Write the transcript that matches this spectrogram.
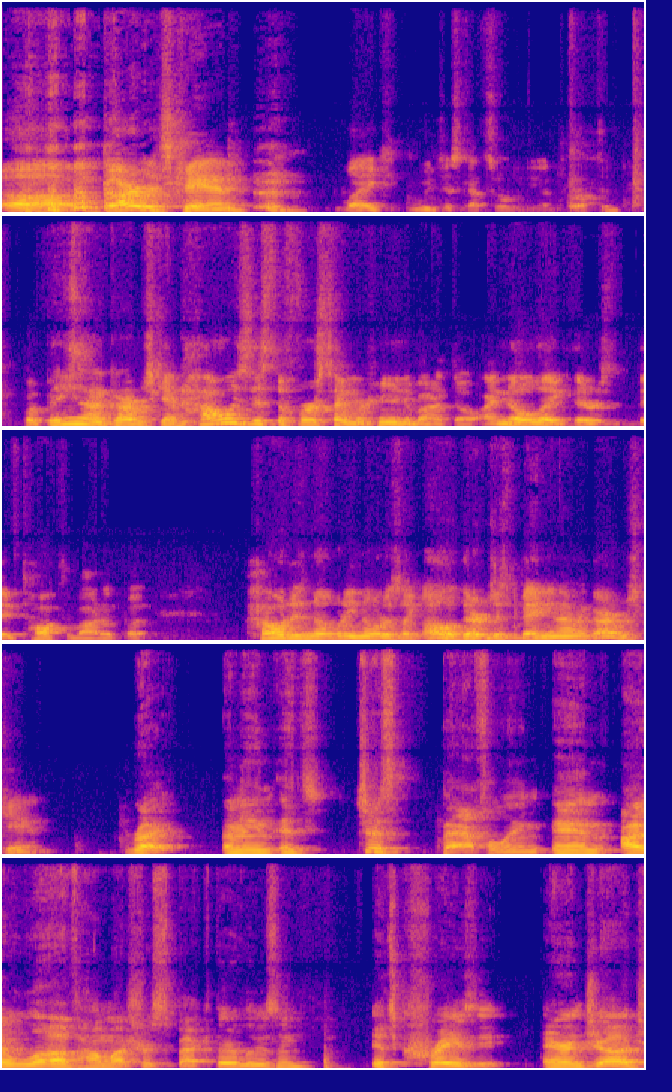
uh, garbage can. Like we just got so really interrupted. But banging on a garbage can. How is this the first time we're hearing about it though? I know like there's they've talked about it, but how did nobody notice? Like, oh, they're just banging on a garbage can. Right. I mean, it's just baffling. And I love how much respect they're losing. It's crazy. Aaron Judge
